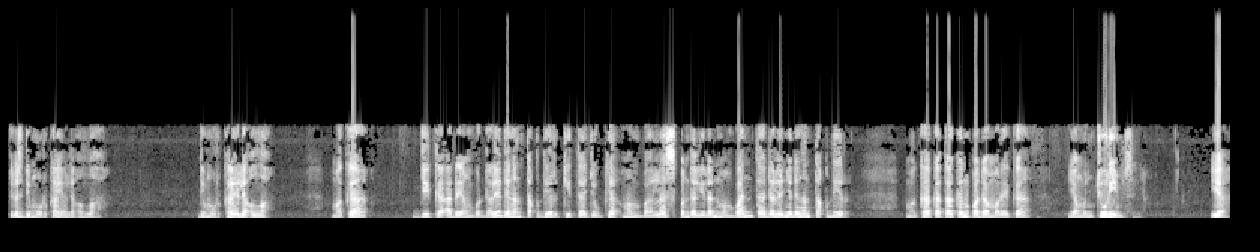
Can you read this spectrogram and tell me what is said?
jelas dimurkai oleh Allah. Dimurkai oleh Allah. Maka jika ada yang berdalil dengan takdir, kita juga membalas pendalilan, membantah dalilnya dengan takdir maka katakan pada mereka yang mencuri misalnya. Ya,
